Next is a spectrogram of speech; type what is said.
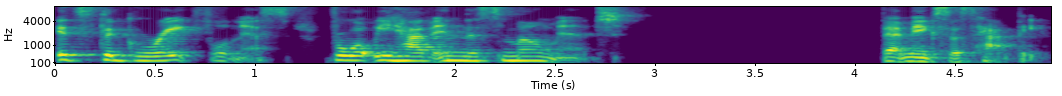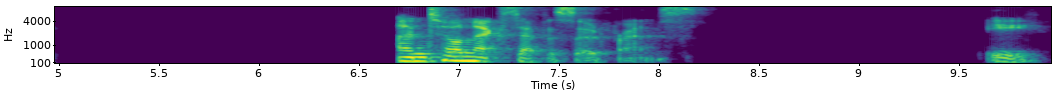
It's the gratefulness for what we have in this moment that makes us happy. Until next episode, friends. E.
